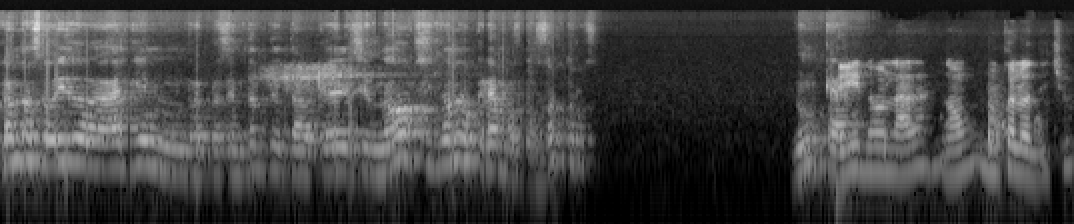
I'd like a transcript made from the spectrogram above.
¿cuándo has oído a alguien representante de tabacalera decir, no, si no lo creamos nosotros? Nunca. Sí, no, nada, no, nunca lo han dicho.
